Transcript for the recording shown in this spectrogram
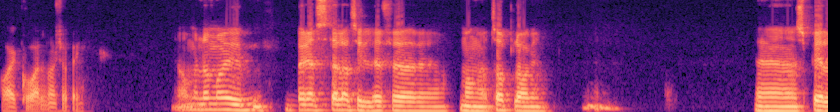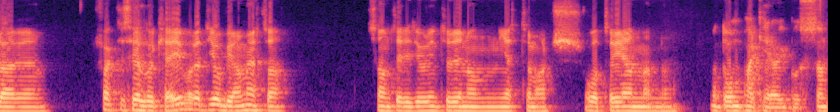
AIK eller Norrköping? Ja, men de har ju börjat ställa till det för eh, många av topplagen. Eh, spelar eh, faktiskt helt okej. var rätt jobbiga att möta. Samtidigt gjorde inte vi någon jättematch återigen, men... Men de parkerar ju bussen.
